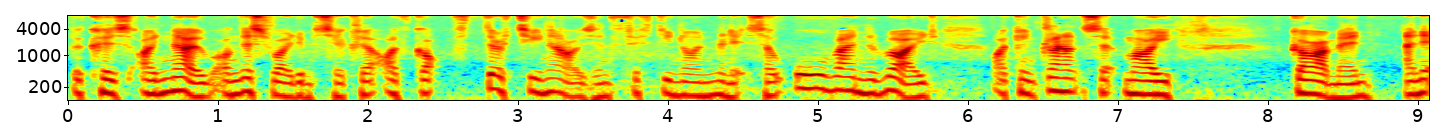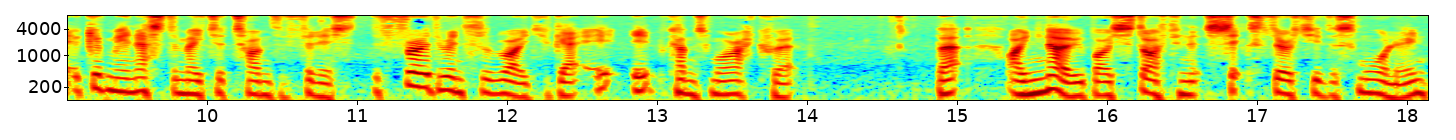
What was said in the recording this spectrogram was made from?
because I know on this ride in particular I've got 13 hours and 59 minutes. So all round the ride, I can glance at my Garmin and it'll give me an estimated time to finish. The further into the ride you get, it, it becomes more accurate. But I know by starting at 6.30 this morning,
